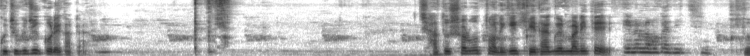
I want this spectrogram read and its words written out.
কুচি কুচি করে কাটা। ছাতুর শরবত তো অনেকেই খেয়ে থাকবেন বাড়িতে? তো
